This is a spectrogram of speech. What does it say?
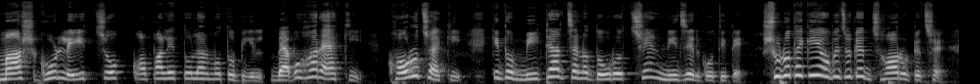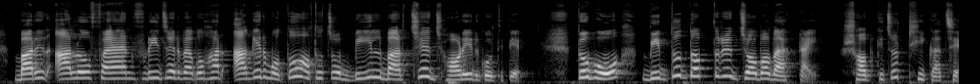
মাস ঘুরলেই চোখ কপালে তোলার মতো বিল। ব্যবহার একই, খরচ একই, কিন্তু মিটার যেন দৌড়চ্ছে নিজের গতিতে। শুরু থেকেই অভিযোগের ঝড় উঠেছে। বাড়ির আলো, ফ্যান, ফ্রিজের ব্যবহার আগের মতো, অথচ বিল বাড়ছে ঝড়ের গতিতে। তবুও বিদ্যুৎ দপ্তরের জবাব একটাই সব কিছু ঠিক আছে।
